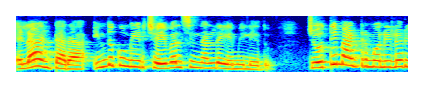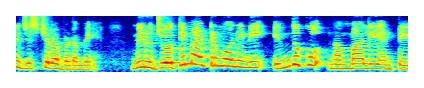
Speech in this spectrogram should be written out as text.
ఎలా అంటారా? ఇందుకు మీరు చేయవలసిందల్లా ఏమీ లేదు. జ్యోతి మ్యాట్రిమోనీలో రిజిస్టర్ అవ్వడమే. మీరు జ్యోతి మ్యాట్రిమోనీని ఎందుకు నమ్మాలి అంటే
